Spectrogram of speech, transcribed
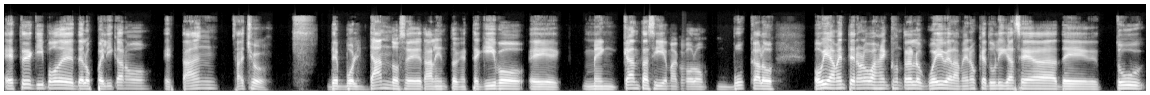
este equipo de, de los Pelícanos están, Sacho, desbordándose de talento en este equipo. Eh, me encanta CJ McCollum. Búscalo. Obviamente no lo vas a encontrar en los waivers a menos que tu liga sea de tú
